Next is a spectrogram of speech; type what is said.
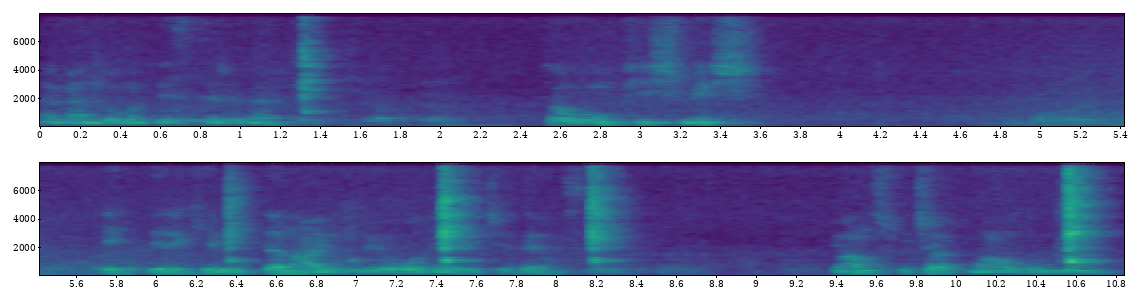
Hemen domateslerimi. Tavuğum pişmiş. Etleri kemikten ayrılıyor o derecede. Yanlış bıçak mı aldım ben?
